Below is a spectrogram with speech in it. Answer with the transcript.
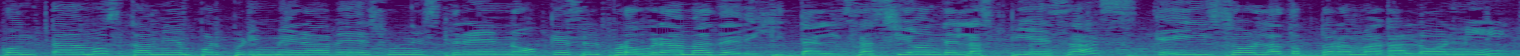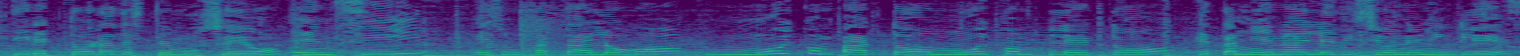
Contamos también por primera vez un estreno que es el programa de digitalización de las piezas que hizo la doctora Magaloni, directora de este museo. En sí es un catálogo muy compacto, muy completo, que también hay la edición en inglés,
